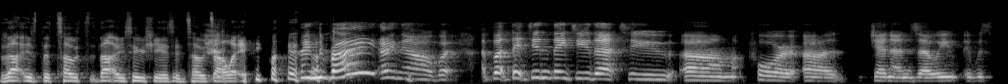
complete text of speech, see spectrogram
that is the total. That is who she is in totality. right? I know, but but they, didn't they do that to um poor uh, Jenna and Zoe? It was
